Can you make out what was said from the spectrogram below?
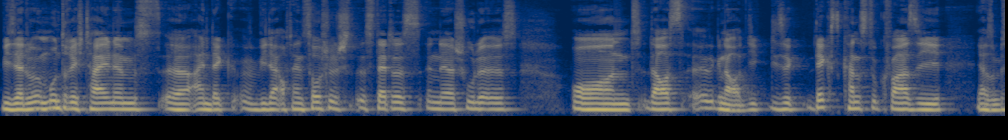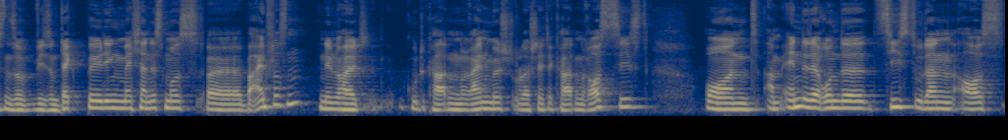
wie sehr du im Unterricht teilnimmst, äh, ein Deck, wie da auch dein Social Status in der Schule ist. Und daraus, äh, genau, die, diese Decks kannst du quasi ja so ein bisschen so wie so ein Deckbuilding-Mechanismus beeinflussen, indem du halt gute Karten reinmischt oder schlechte Karten rausziehst. Und am Ende der Runde ziehst du dann aus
